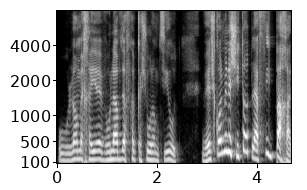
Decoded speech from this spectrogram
הוא לא מחייב, הוא לאו דווקא קשור למציאות. ויש כל מיני שיטות להפיג פחד.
